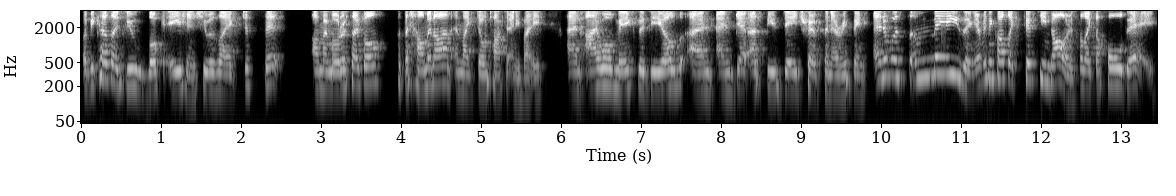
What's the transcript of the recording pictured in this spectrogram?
But because I do look Asian, she was like, just sit on my motorcycle, put the helmet on, and like don't talk to anybody and I will make the deals and and get us these day trips and everything. And it was amazing. Everything cost like fifteen dollars for like the whole day.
